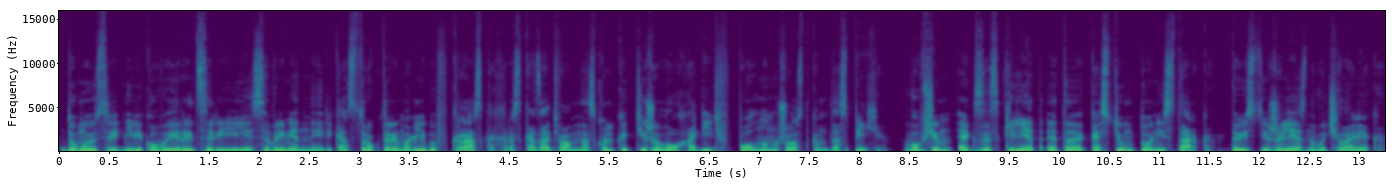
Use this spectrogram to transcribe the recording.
Думаю, средневековые рыцари или современные реконструкторы могли бы в красках рассказать вам, насколько тяжело ходить в полном жестком доспехе. В общем, экзоскелет — это костюм Тони Старка, то есть Железного Человека.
